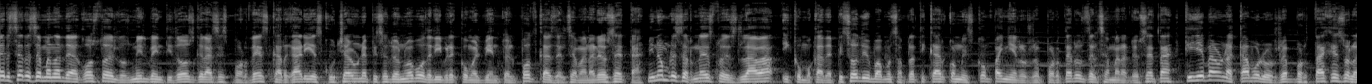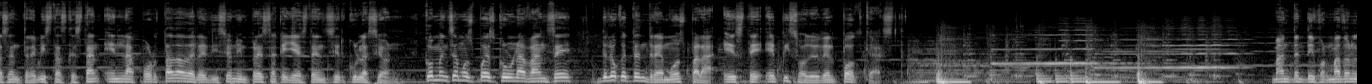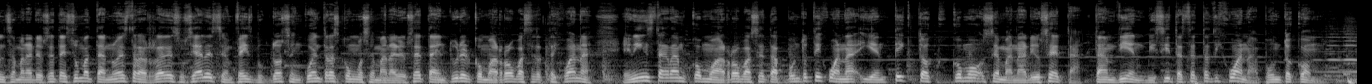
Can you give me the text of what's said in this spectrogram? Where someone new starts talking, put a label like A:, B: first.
A: Tercera semana de agosto del 2022, gracias por descargar y escuchar un episodio nuevo de Libre como el Viento, el podcast del Semanario Z. Mi nombre es Ernesto Eslava y como cada episodio vamos a platicar con mis compañeros reporteros del Semanario Z que llevaron a cabo los reportajes o las entrevistas que están en la portada de la edición impresa que ya está en circulación. Comencemos pues con un avance de lo que tendremos para este episodio del podcast. Mantente informado en el Semanario Z y súmate a nuestras redes sociales. En Facebook nos encuentras como Semanario Z, en Twitter como arroba en Instagram como arroba y en TikTok como Semanario Z. También visita ztijuana.com.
